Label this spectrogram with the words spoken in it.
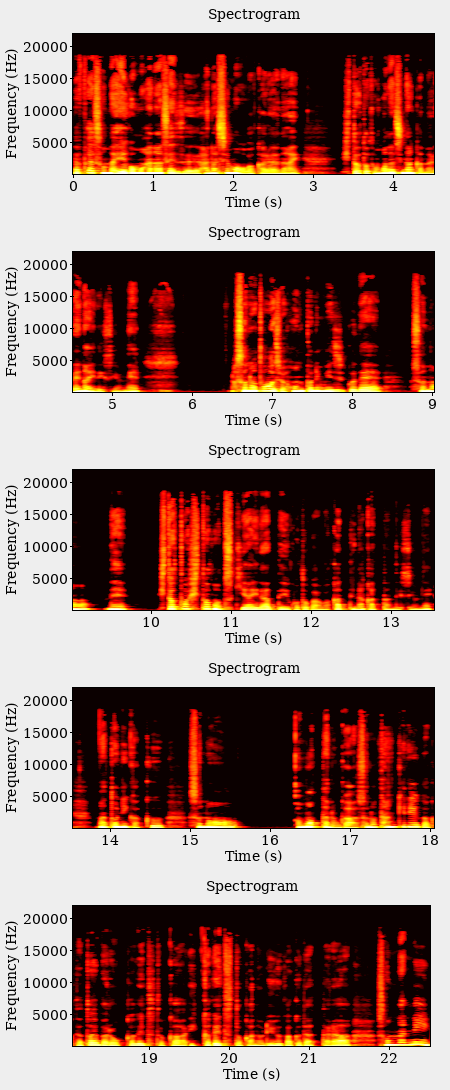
やっぱりそんな英語も話せず、話もわからない。人と友達なんかなれないですよね。その当時は本当に未熟で、そのね、人と人の付き合いだっていうことが分かってなかったんですよね。まあとにかく、その思ったのが、その短期留学、例えば6ヶ月とか1ヶ月とかの留学だったら、そんなに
